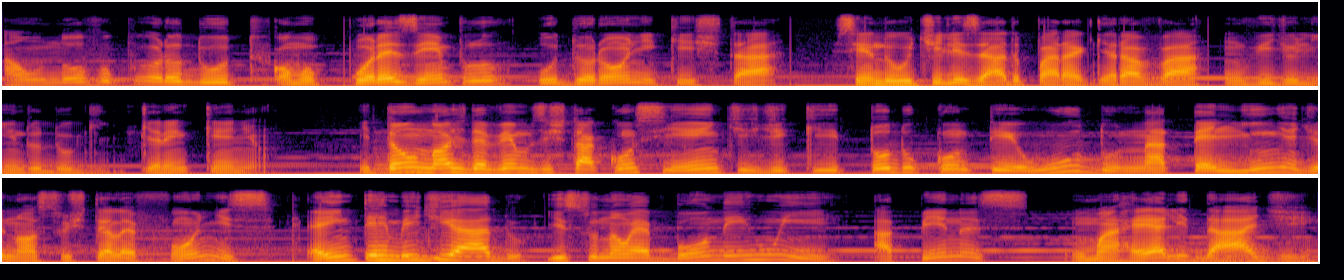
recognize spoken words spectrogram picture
a um novo produto, como por exemplo o drone que está sendo utilizado para gravar um vídeo lindo do Grand Canyon. Então nós devemos estar conscientes de que todo o conteúdo na telinha de nossos telefones é intermediado. Isso não é bom nem ruim, apenas uma realidade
